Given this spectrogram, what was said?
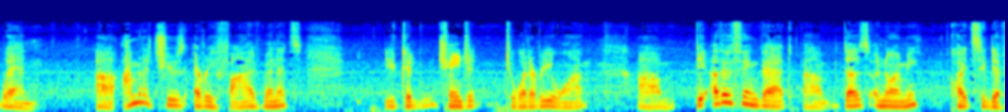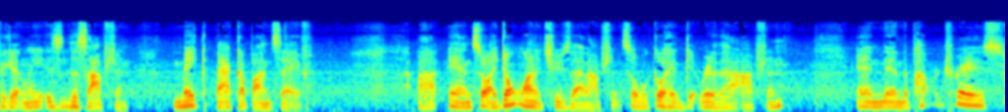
when uh, I'm going to choose every five minutes. You could change it to whatever you want. Um, the other thing that um, does annoy me quite significantly is this option make backup on save. Uh, and so I don't want to choose that option. So we'll go ahead and get rid of that option. And then the power trace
